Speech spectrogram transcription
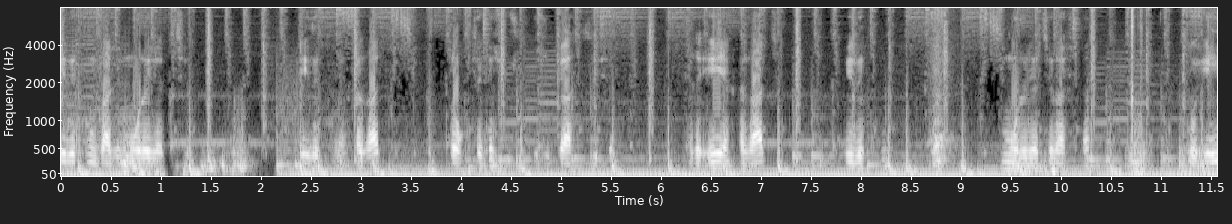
এই দেখুন গাছ মরে যাচ্ছে। এই দেখুন একটা গাছ টক থেকে শুকিয়ে শুকিয়ে আসছে। আচ্ছা এই একটা গাছ এই দেখুন, মরে যাচ্ছে গাছটা। তো এই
